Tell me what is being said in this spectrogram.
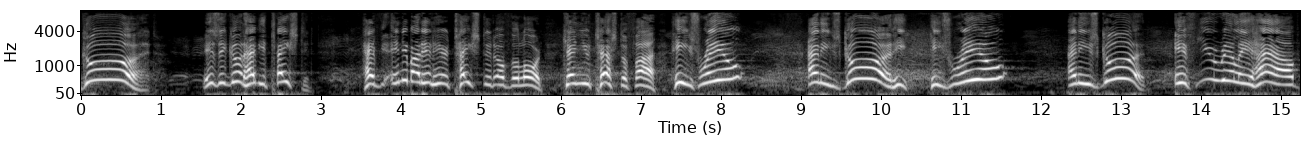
good. Is He good? Have you tasted? Have anybody in here tasted of the Lord? Can you testify? He's real and He's good. He, he's real and He's good. If you really have,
